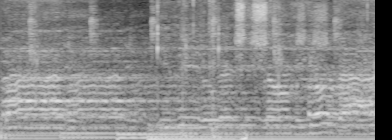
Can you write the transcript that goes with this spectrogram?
Body. Give me the rest show me your body.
